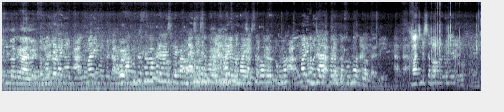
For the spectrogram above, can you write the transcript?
शिल्लक राहिले बाकीचं माझी सभा वगैरे पूर्ण? आजपर्यंत पूर्ण माझी सभा वगैरे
